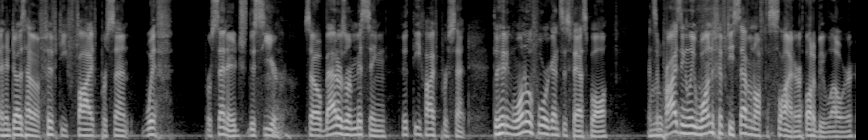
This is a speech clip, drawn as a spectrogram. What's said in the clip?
and it does have a 55% whiff percentage this year. So batters are missing 55%. They're hitting 104 against his fastball, and surprisingly 157 off the slider. I thought it'd be lower.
